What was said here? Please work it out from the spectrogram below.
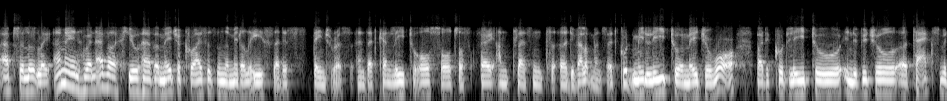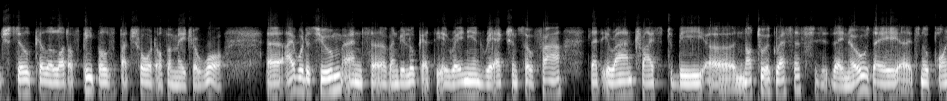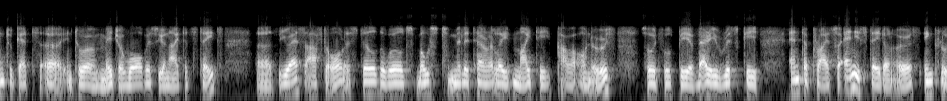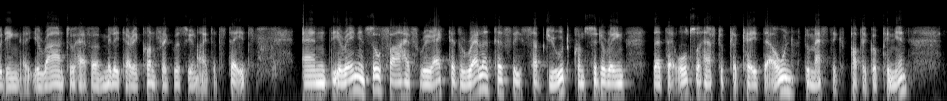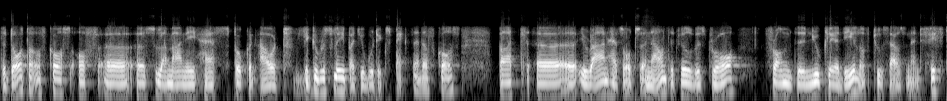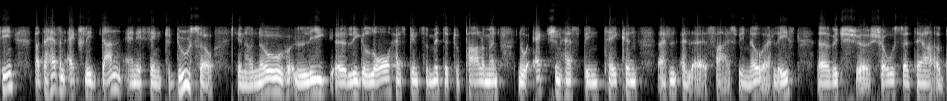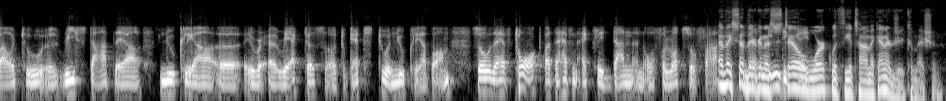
Absolutely. I mean, whenever you have a major crisis in the Middle East that is dangerous and that can lead to all sorts of very unpleasant uh, developments. It could lead to a major war, but it could lead to individual attacks which still kill a lot of people, but short of a major war. Uh, I would assume, and uh, when we look at the Iranian reaction so far, that Iran tries to be uh, not too aggressive. They know they, uh, it's no point to get uh, into a major war with the United States. Uh, the US, after all, is still the world's most militarily mighty power on earth, so it will be a very risky enterprise for any state on earth, including uh, Iran, to have a military conflict with the United States. And the Iranians so far have reacted relatively subdued, considering that they also have to placate their own domestic public opinion. The daughter, of course, of uh, uh, Soleimani has spoken out vigorously, but you would expect that, of course. But uh, Iran has also announced it will withdraw from the nuclear deal of 2015, but they haven't actually done anything to do so. You know, no legal, uh, legal law has been submitted to Parliament. No action has been taken, uh, as far as we know, at least, uh, which uh, shows that they are about to uh, restart their nuclear uh, reactors or to get to a nuclear bomb. So they have talked, but they haven't actually done an awful lot so far. And they said and they're going to still work with the Atomic Energy Commission.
